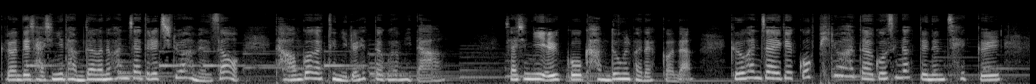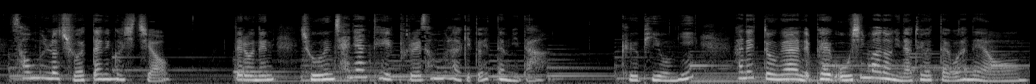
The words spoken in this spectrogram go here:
그런데 자신이 담당하는 환자들을 치료하면서 다음과 같은 일을 했다고 합니다. 자신이 읽고 감동을 받았거나 그 환자에게 꼭 필요하다고 생각되는 책을 선물로 주었다는 것이죠. 때로는 좋은 찬양 테이프를 선물하기도 했답니다. 그 비용이 한 해 동안 150만 원이나 되었다고 하네요.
